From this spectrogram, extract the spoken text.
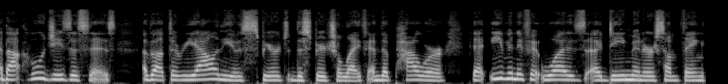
about who Jesus is, about the reality of spirit, the spiritual life and the power that even if it was a demon or something,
